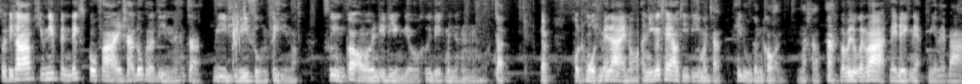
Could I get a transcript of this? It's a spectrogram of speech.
สวัสดีครับ คลิปนี้เป็น Dex Profile Shadow Paladin นะจาก VTD 0 4เนาะซึ่งก็ออกมาเป็น TD อย่างเดียว คือเด็กมันยังจัดแบบโหดๆไม่ได้เนาะอันนี้ก็แค่เอา TD มาจัดให้ดูกันก่อนนะครับอะเราไปดูกันว่าในเด็กเนี่ยมีอะไรบ้าง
